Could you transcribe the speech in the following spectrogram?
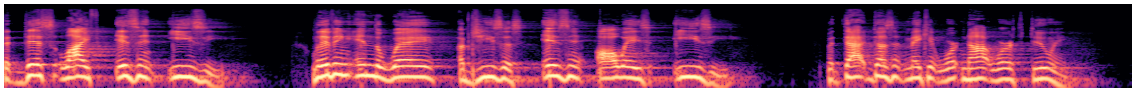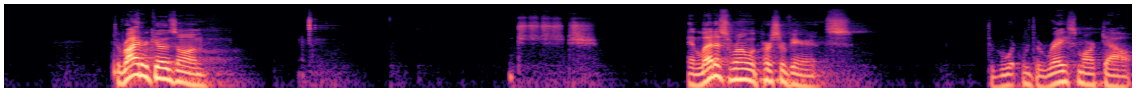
that this life isn't easy. Living in the way of Jesus isn't always easy, but that doesn't make it not worth doing. The writer goes on, and let us run with perseverance the, race marked out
